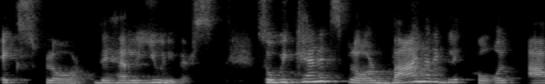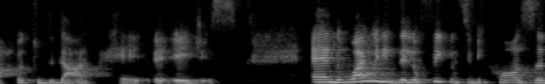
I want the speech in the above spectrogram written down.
explore the early universe. So we can explore binary black hole up to the dark ages. And why we need the low frequency? Because uh,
